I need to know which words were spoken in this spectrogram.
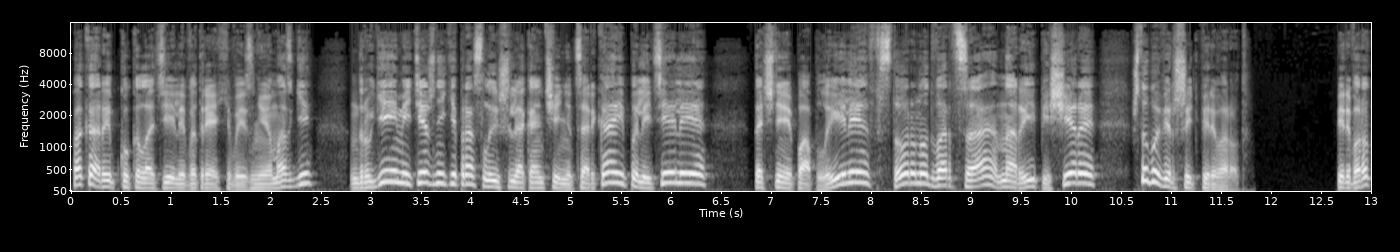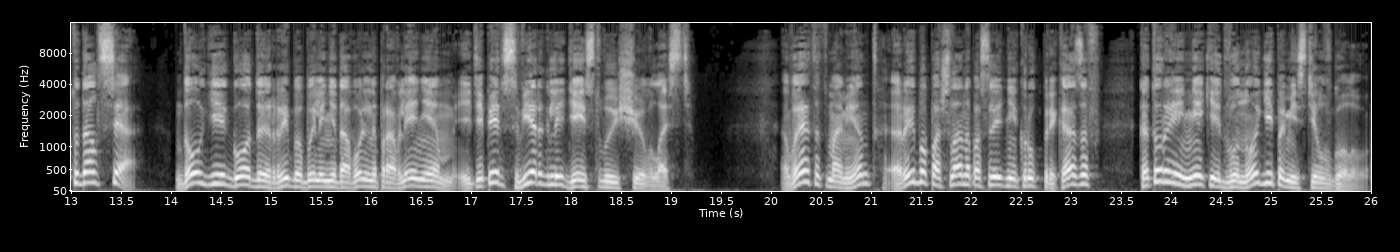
пока рыбку колотили, вытряхивая из нее мозги, другие мятежники прослышали окончание царька и полетели, точнее поплыли, в сторону дворца, норы, пещеры, чтобы вершить переворот. Переворот удался. Долгие годы рыбы были недовольны правлением и теперь свергли действующую власть. В этот момент рыба пошла на последний круг приказов, которые некий двуногий поместил в голову.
